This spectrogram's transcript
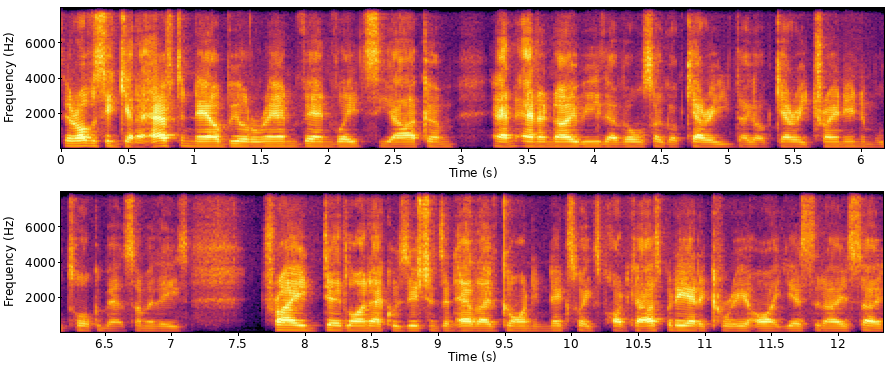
They're obviously going to have to now build around VanVleet, Siakam, and Anunoby. They've also got Gary. They got Gary Trent in, and we'll talk about some of these trade deadline acquisitions and how they've gone in next week's podcast. But he had a career high yesterday, so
